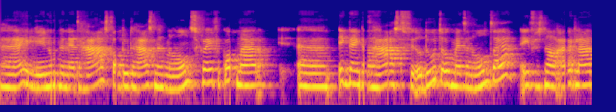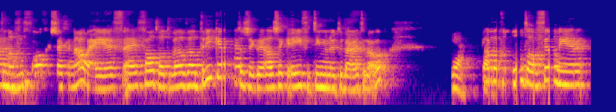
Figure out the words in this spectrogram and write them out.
uh, je noemde net haast. Wat doet haast met mijn hond? Schreef ik op. Maar uh, ik denk dat haast veel doet, ook met een hond. Hè? Even snel uitlaten en dan mhm. vervolgens zeggen: Nou, hij, hij valt wat, wel, wel drie keer uit als ik, als ik even tien minuten buiten loop. Ja, dat. dat een hond al veel meer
